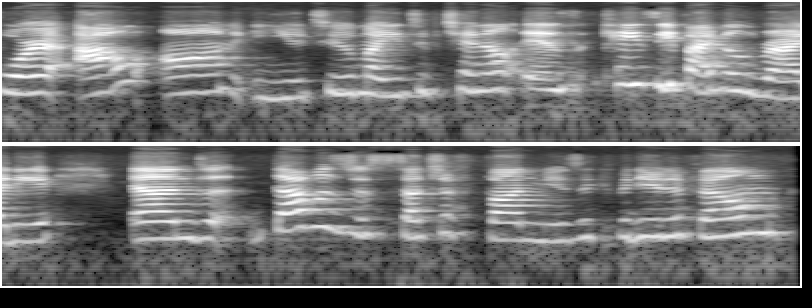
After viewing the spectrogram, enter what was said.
for it out on YouTube. My YouTube channel is Casey Fifield Variety, and that was just such a fun music video to film.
